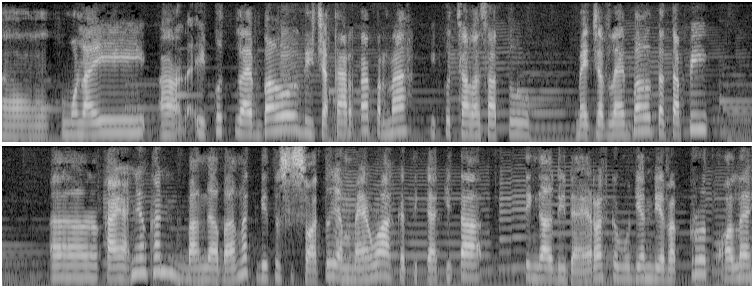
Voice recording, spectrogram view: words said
uh, mulai uh, ikut label di Jakarta pernah ikut salah satu major label tetapi uh, kayaknya kan bangga banget gitu sesuatu yang mewah ketika kita tinggal di daerah kemudian direkrut oleh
